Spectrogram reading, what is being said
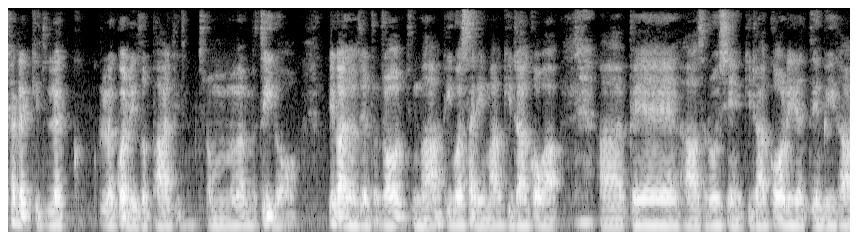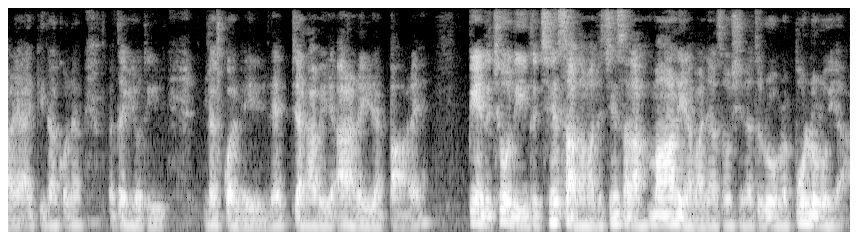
ခက်တဲ့ဂီတာလက်လက်ကွက်တွေဆိုဘာကျွန်တော်မသိတော့ဒီကကြောင့်ကျွန်တော်ဒီမှာဒီ website တွေမှာဂီတာကော့ကအာဘယ်ဟာဆိုလို့ရှိရင်ဂီတာကော့လေးတွေတင်ပေးထားတယ်အဲဂီတာကော့နဲ့ပတ်သက်ပြီးတော့ဒီလက်ကွက်လေးတွေလည်းပြတ်ထားပေးတယ်အားလေးတွေလည်းပါတယ် ပြီးရင်တချို့ဒီတချင်းစာသားမှာတချင်းစာသားမှားနေတာပါကြဆိုရှင်လည်းသူတို့ report လုပ်လို့ရတယ်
